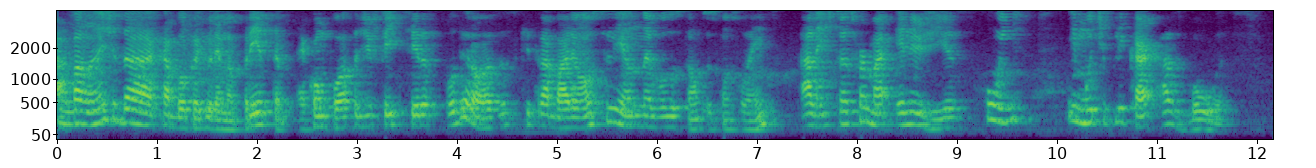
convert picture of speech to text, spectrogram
A falange da cabocla Jurema Preta é composta de feiticeiras poderosas que trabalham auxiliando na evolução dos consulentes, além de transformar energias ruins e multiplicar as boas.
